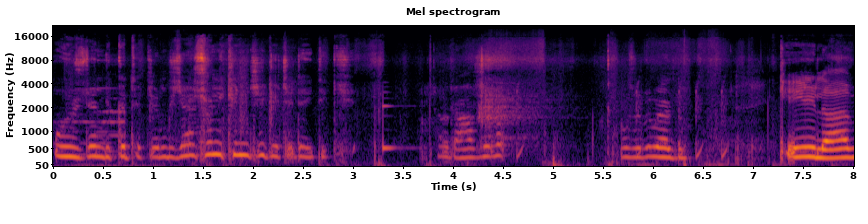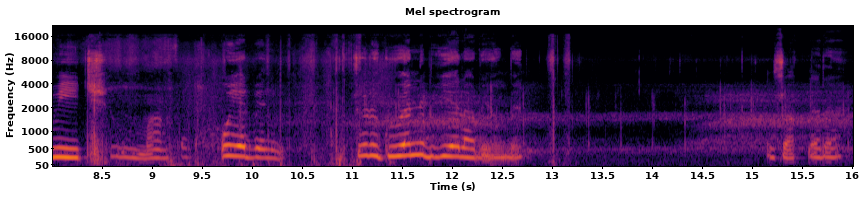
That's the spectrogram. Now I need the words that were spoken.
O yüzden dikkat edeceğim. Biz en son ikinci gecedeydik. Şöyle hazırı, hazırı verdim. Keylaviç. O yer benim. Şöyle güvenli bir yer arıyorum ben. Uzaklara.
